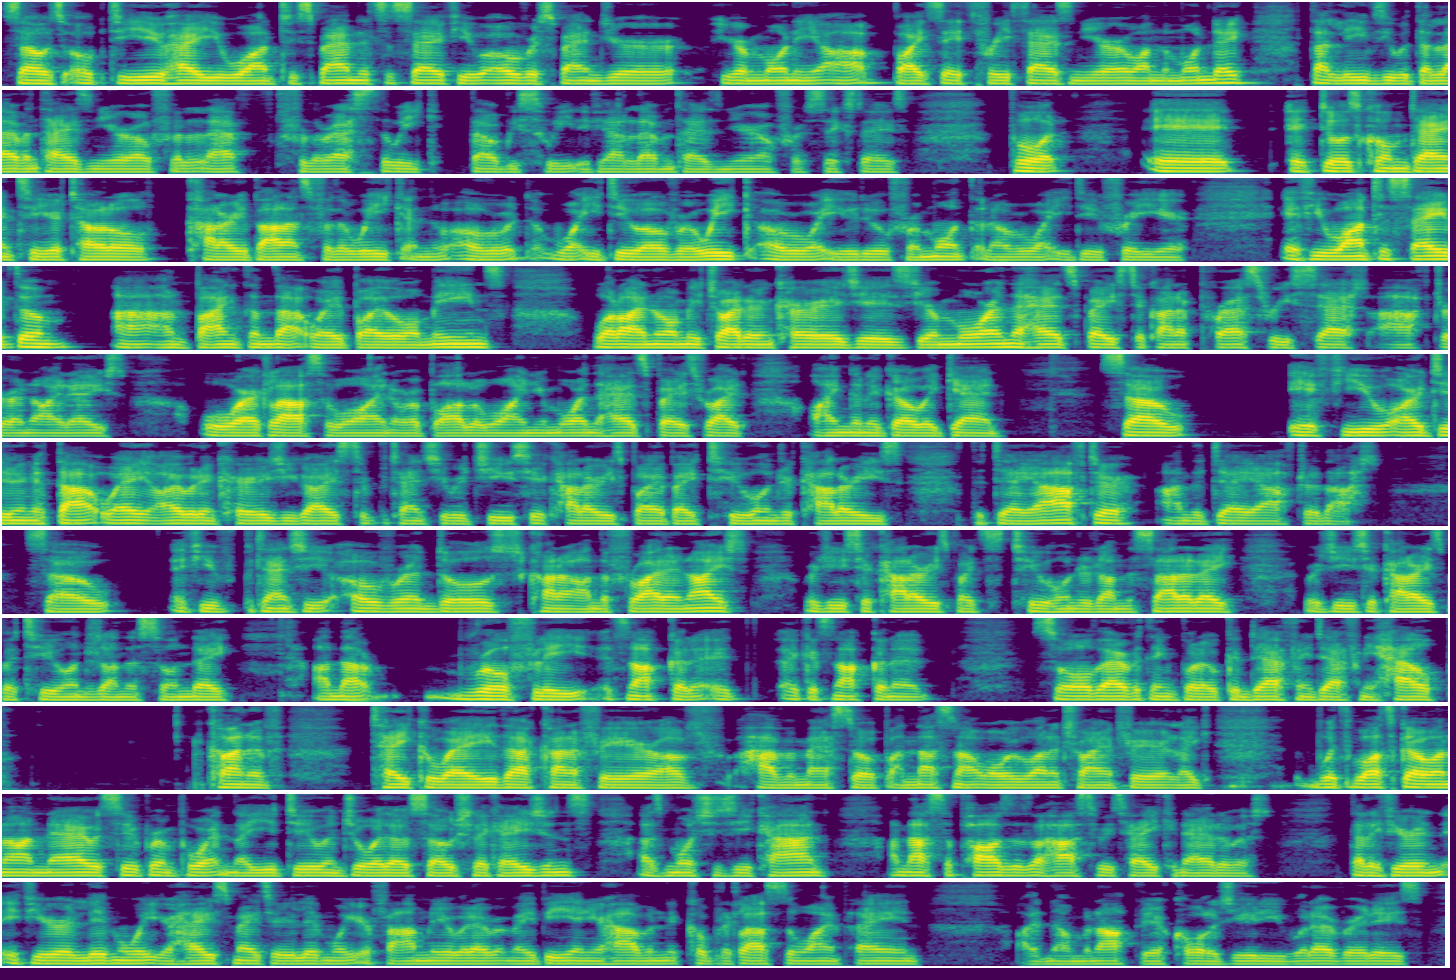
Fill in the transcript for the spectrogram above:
So it's up to you how you want to spend it. So say if you overspend your your money uh, by say three thousand euro on the Monday, that leaves you with eleven thousand euro for left for the rest of the week. That would be sweet if you had eleven thousand euro for six days. But it it does come down to your total calorie balance for the week and over what you do over a week, over what you do for a month, and over what you do for a year. If you want to save them uh, and bank them that way, by all means. What I normally try to encourage is you're more in the headspace to kind of press reset after a night out or a glass of wine or a bottle of wine. You're more in the headspace, right? I'm going to go again. So if you are doing it that way, I would encourage you guys to potentially reduce your calories by about 200 calories the day after and the day after that. So if you've potentially overindulged kind of on the Friday night, reduce your calories by 200 on the Saturday, reduce your calories by 200 on the Sunday, and that roughly it's not gonna it, like it's not gonna solve everything, but it can definitely definitely help kind of take away that kind of fear of having messed up and that's not what we want to try and fear like with what's going on now it's super important that you do enjoy those social occasions as much as you can and that's the positive that has to be taken out of it that if you're in, if you're living with your housemates or you're living with your family or whatever it may be, and you're having a couple of glasses of wine playing, I don't know, Monopoly or Call of Duty, whatever it is,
